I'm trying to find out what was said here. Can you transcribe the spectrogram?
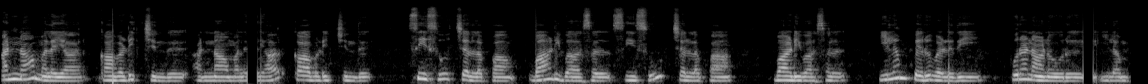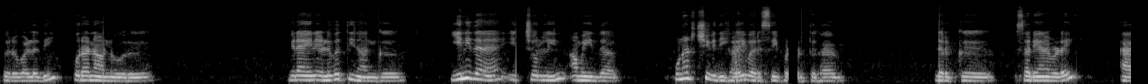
அண்ணாமலையார் காவடி சிந்து அண்ணாமலையார் காவடி சிந்து சீசு செல்லப்பா. வாடிவாசல் சீசு செல்லப்பா. வாடிவாசல் இளம் பெருவழுதி புறநானூறு. இளம் பெருவழுதி புறநானூறு. வினாயின் எழுபத்தி நான்கு. இனிதன இச்சொல்லின் அமைந்த புணர்ச்சி விதிகளை வரிசைப்படுத்துக. இதற்கு சரியான விடை அ.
